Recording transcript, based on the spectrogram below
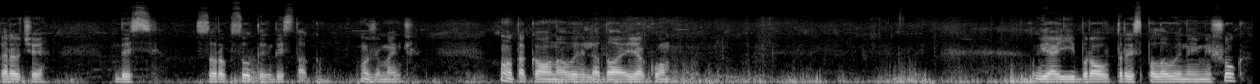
коротше, десь 40 сотих, десь так, може менше. Ось така вона виглядає, як вам. Я її брав 3,5 мішок.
